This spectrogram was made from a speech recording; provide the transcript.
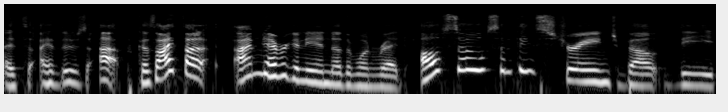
it's I, there's up because I thought I'm never going to get another one read. Also, something strange about the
